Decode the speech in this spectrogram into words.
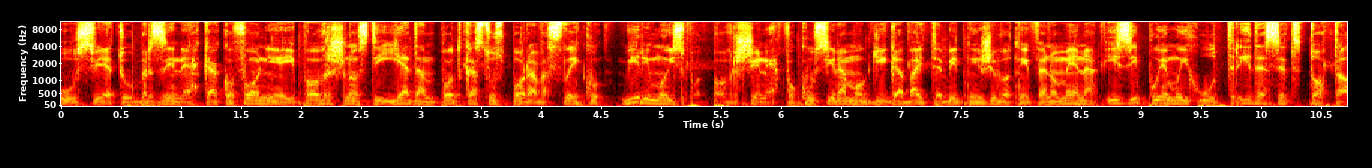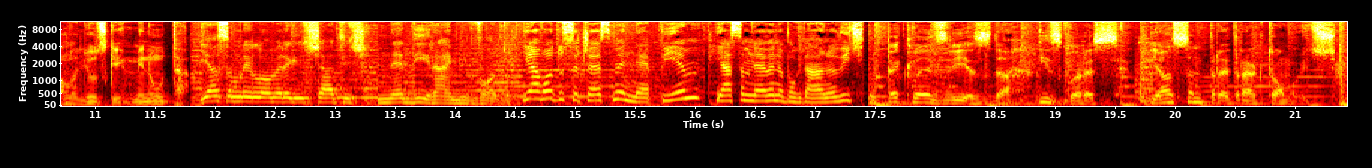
U svijetu brzine, kakofonije i površnosti jedan podcast usporava sliku. Virimo ispod površine, fokusiramo gigabajte bitnih životnih fenomena i zipujemo ih u 30 totalno ljudskih minuta. Ja sam Lilo Omeregić-Ćatić, ne diraj mi vodu. Ja vodu sa česme ne pijem, ja sam Nevena Bogdanović. Upekle je zvijezda, izgore se. Ja sam Predrag Tomović.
